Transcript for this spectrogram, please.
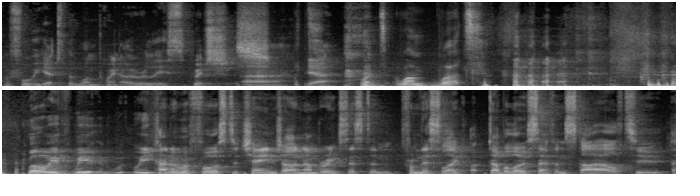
before we get to the 1.0 release, which uh, yeah. What one? What? Well, we we we kind of were forced to change our numbering system from this like 007 style to uh,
